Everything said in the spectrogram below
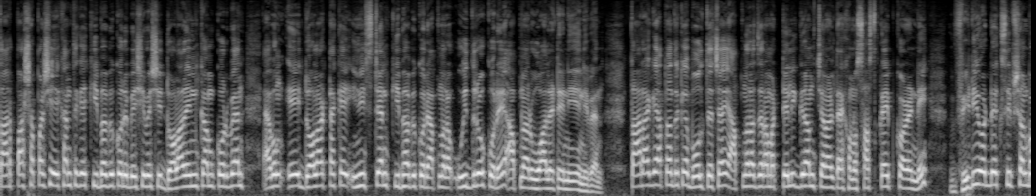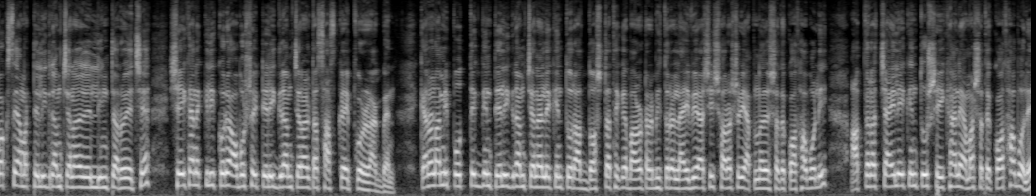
তার পাশাপাশি এখান থেকে কীভাবে করে বেশি বেশি ডলার ইনকাম করবেন এবং এই ডলারটাকে ইনস্ট্যান্ট কীভাবে করে আপনারা উইথড্র করে আপনার ওয়ালেটে নিয়ে নেবেন। তার আগে আপনাদেরকে বলতে চাই, আপনারা যারা আমার টেলিগ্রাম চ্যানেলটা এখনও সাবস্ক্রাইব করেননি ভিডিও ডেসক্রিপশন বক্সে আমার টেলিগ্রাম চ্যানেলের লিঙ্কটা রয়েছে, সেইখানে ক্লিক করে অবশ্যই টেলিগ্রাম চ্যানেলটা সাবস্ক্রাইব করে রাখবেন। কেননা আমি প্রত্যেক দিন টেলিগ্রাম চ্যানেলে কিন্তু রাত দশটা থেকে বারোটার ভিতরে লাইভে আসি, সরাসরি আপনাদের সাথে কথা বলি। আপনারা চাইলে কিন্তু সেইখানে আমার সাথে কথা বলে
